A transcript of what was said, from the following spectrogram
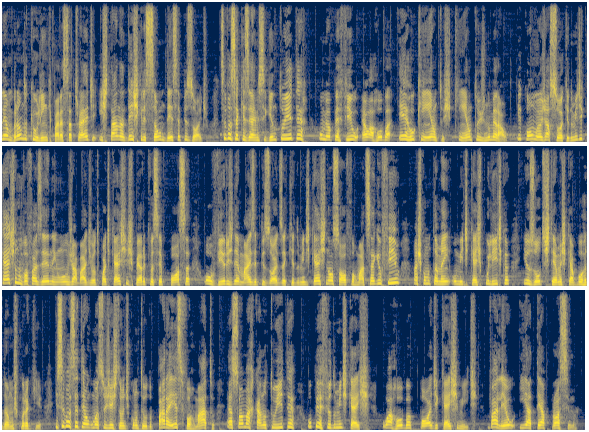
Lembrando que o link para essa thread está na descrição desse episódio. Se você quiser me seguir no Twitter, O meu perfil é o erro500, 500 numeral. E como eu já sou aqui do Midcast, eu não vou fazer nenhum jabá de outro podcast. Espero que você possa ouvir os demais episódios aqui do Midcast, não só o formato Segue o Fio, mas como também o Midcast Política e os outros temas que abordamos por aqui. E se você tem alguma sugestão de conteúdo para esse formato, é só marcar no Twitter o perfil do Midcast, o arroba podcastmid. Valeu e até a próxima!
